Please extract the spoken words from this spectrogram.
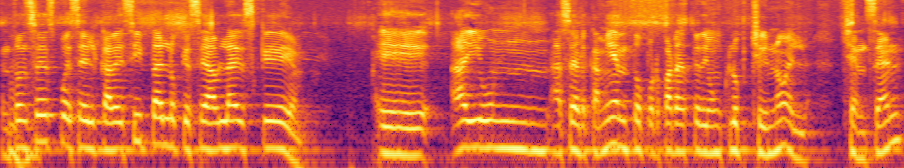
Entonces, pues el cabecita lo que se habla es que eh, hay un acercamiento por parte de un club chino, el Shenzhen.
